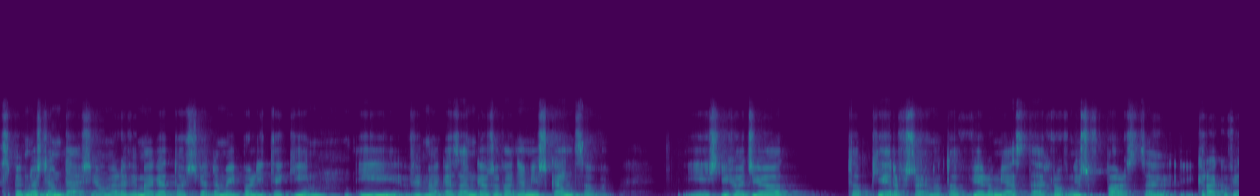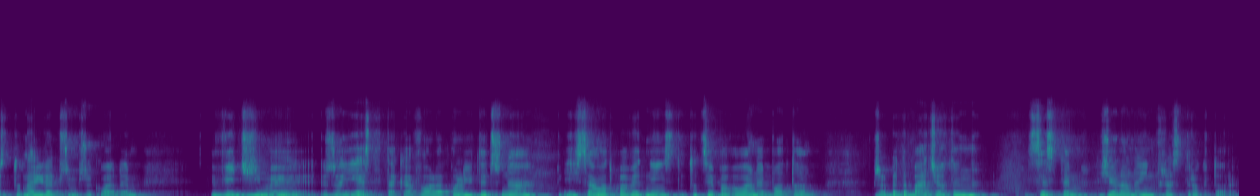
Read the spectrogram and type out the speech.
Z pewnością da się, ale wymaga to świadomej polityki i wymaga zaangażowania mieszkańców. Jeśli chodzi o to pierwsze, no to w wielu miastach, również w Polsce, i Kraków jest tu najlepszym przykładem, widzimy, że jest taka wola polityczna i są odpowiednie instytucje powołane po to, żeby dbać o ten system zielonej infrastruktury.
